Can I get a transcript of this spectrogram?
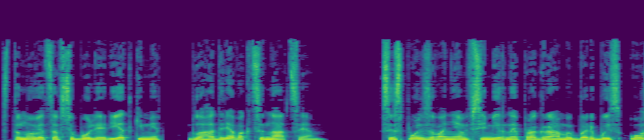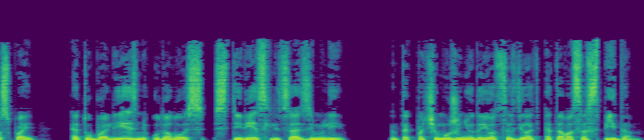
становятся все более редкими благодаря вакцинациям. С использованием Всемирной программы борьбы с оспой эту болезнь удалось стереть с лица Земли. Так почему же не удается сделать этого со СПИДом?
